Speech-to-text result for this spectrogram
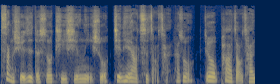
上学日的时候提醒你说今天要吃早餐？”他说。就怕早餐，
